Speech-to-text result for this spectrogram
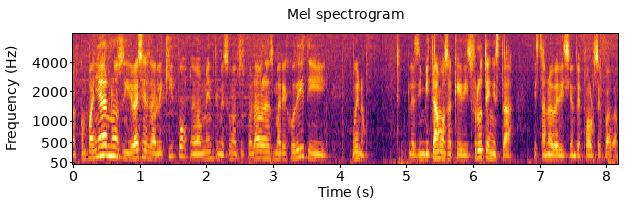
acompañarnos y gracias al equipo. Nuevamente me sumo a tus palabras, María Judith, y bueno, les invitamos a que disfruten esta, esta nueva edición de Force Ecuador.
